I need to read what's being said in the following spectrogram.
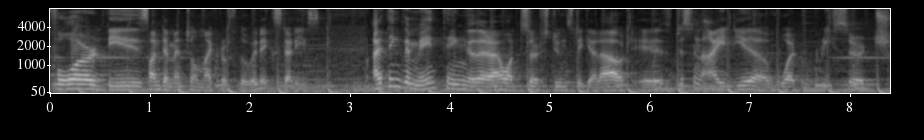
for these fundamental microfluidic studies. I think the main thing that I want SURF students to get out is just an idea of what research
